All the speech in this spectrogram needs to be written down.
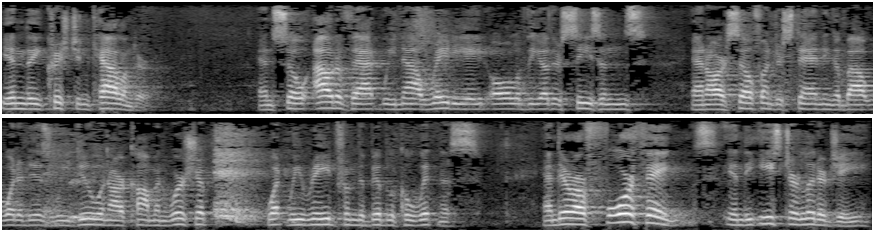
in the Christian calendar. And so out of that, we now radiate all of the other seasons and our self understanding about what it is we do in our common worship, what we read from the biblical witness. And there are four things in the Easter liturgy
